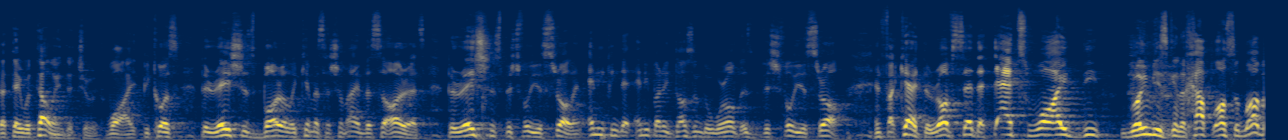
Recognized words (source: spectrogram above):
that they were telling the truth. Why? Because Bereshis bar lekim as Hashemayim v'sa'aretz. Bereshis b'shvil Yisrael. And anything that anybody does in the world is b'shvil Yisrael. And Faket, the Rav said that that's why the Roimi is going to chap lost love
